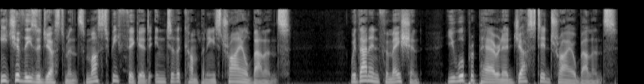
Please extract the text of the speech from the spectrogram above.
Each of these adjustments must be figured into the company's trial balance. With that information, you will prepare an adjusted trial balance.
